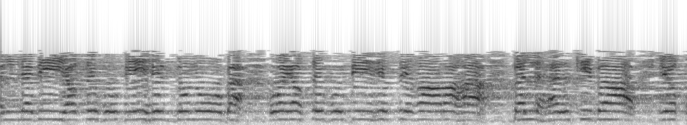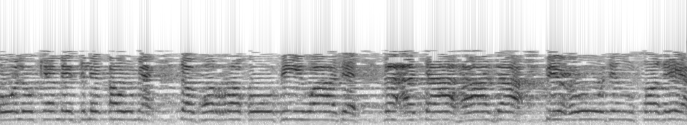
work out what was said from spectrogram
الذي يصف فيه الذنوب ويصف فيه صغارها. بل هل كبار؟ يقول كمثل قومه تفرقوا في واده فأتى هذا بعود صغير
